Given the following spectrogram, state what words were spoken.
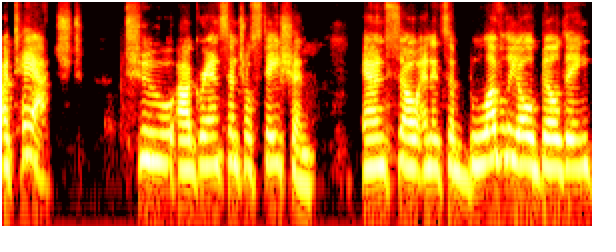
attached to uh, Grand Central Station. And so, and it's a lovely old building.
